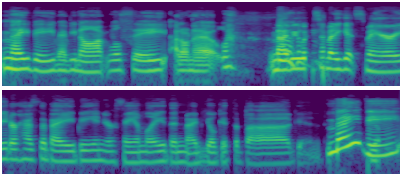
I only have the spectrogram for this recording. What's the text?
Maybe, maybe not. We'll see. I don't know. Maybe when somebody gets married or has the baby in your family, then maybe you'll get the bug and maybe,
